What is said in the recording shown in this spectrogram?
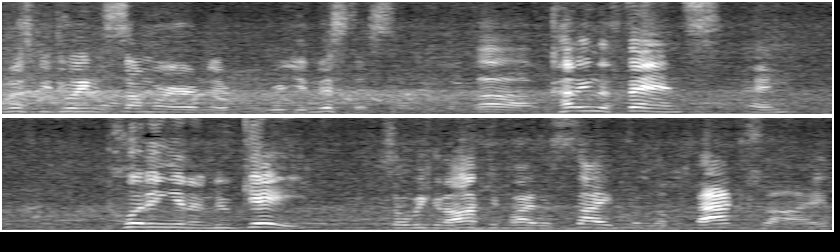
You must be doing it somewhere where you missed us. Uh, cutting the fence and putting in a new gate so we could occupy the site from the backside.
